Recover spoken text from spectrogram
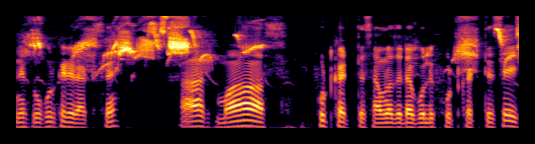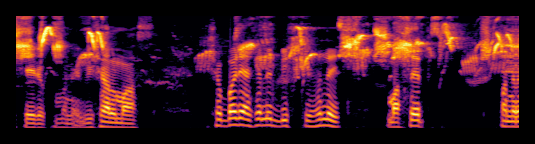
এনে পুকুর কেটে রাখছে। আর মাছ ফুট কাটতেছে, আমরা যেটা বলি ফুট কাটতেছে, সেই রকম মানে বিশাল মাছ। সব বাড়ি আসলে বৃষ্টি হলে মাছের মানে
